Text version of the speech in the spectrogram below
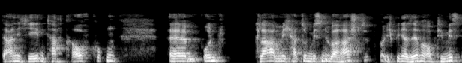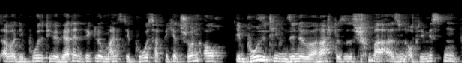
da nicht jeden Tag drauf gucken. Ähm, und klar, mich hat so ein bisschen überrascht. Ich bin ja selber Optimist, aber die positive Wertentwicklung meines Depots hat mich jetzt schon auch im positiven Sinne überrascht. Das ist schon mal, also einen Optimisten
